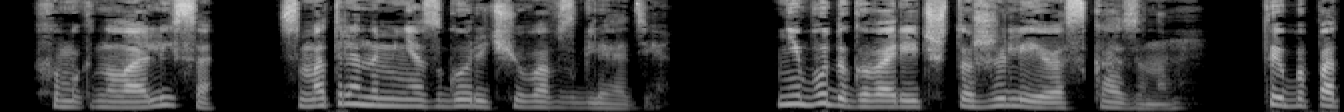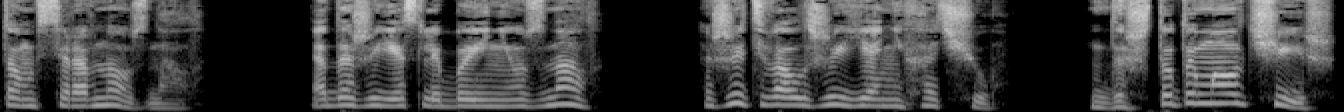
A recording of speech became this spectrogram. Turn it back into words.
— хмыкнула Алиса, смотря на меня с горечью во взгляде. «Не буду говорить, что жалею о сказанном. Ты бы потом все равно узнал. А даже если бы и не узнал, жить во лжи я не хочу». «Да что ты молчишь?»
